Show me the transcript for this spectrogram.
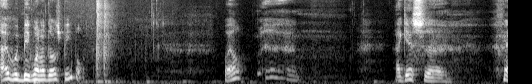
I would be one of those people. Well, uh, I guess. Uh,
